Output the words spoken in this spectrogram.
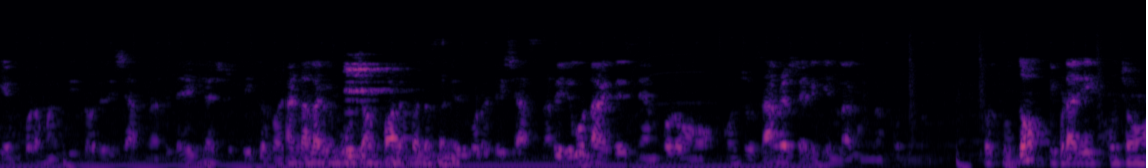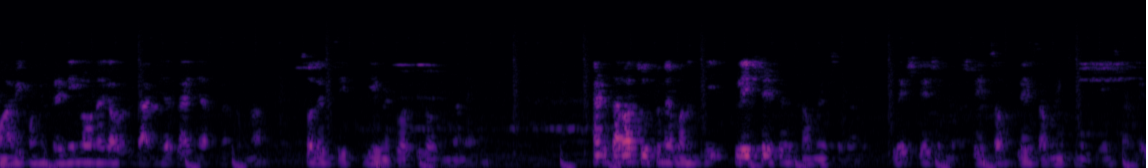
గేమ్ కూడా మనకి దీంట్లో రిలీజ్ చేస్తున్నారు. డైయింగ్ లైక్ సీక్రెట్ అండ్ అలాగే బూట్ ఆఫ్ ఫాలన్ బ్రదర్స్ అనేది కూడా రిలీజ్ చేస్తున్నారు. ఇది కూడా నాకు తెలిసి నేను కూడా కొంచెం సామ్రాజ్ స్టైల్ గేమ్ లాగా ఉన్నట్టున్నాను సో చూద్దాం. ఇప్పుడు అది కొంచెం అవి కొంచెం ట్రెండింగ్లో ఉన్నాయి కాబట్టి దాని మీద ప్లాన్ చేస్తున్నట్టున్నా. So let's game at work అవుతుంది అనేది అండ్ తర్వాత చూస్తున్నాయి మనకి ప్లే స్టేషన్ సంబంధించిందండి ప్లే స్టేషన్ స్టేట్స్ ఆఫ్ ప్లే సంబంధించిన గేమ్స్ అంటే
